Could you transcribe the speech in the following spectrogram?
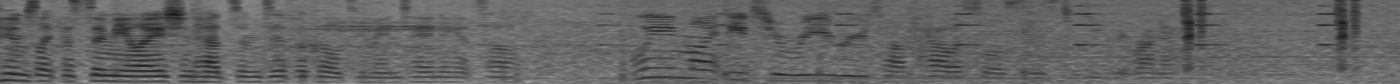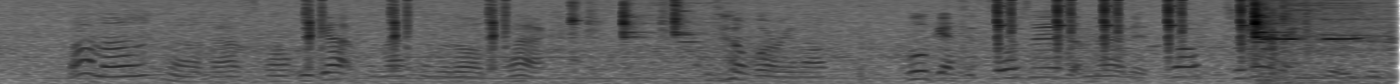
Seems like the simulation had some difficulty maintaining itself. We might need to reroute our power sources to keep it running. Bummer, but that's what we get for messing with old tech. Don't worry, love. We'll get it sorted, and then it's off to the rentals with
